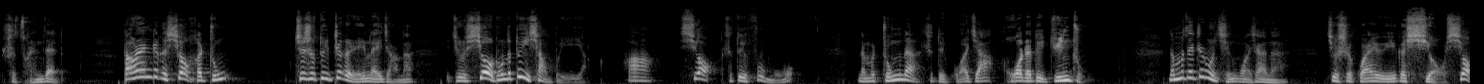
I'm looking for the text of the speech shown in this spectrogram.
是存在的。当然，这个孝和忠，这是对这个人来讲呢，就是效忠的对象不一样。啊，孝是对父母，那么忠呢是对国家或者对君主。那么在这种情况下呢，就是关于一个小孝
